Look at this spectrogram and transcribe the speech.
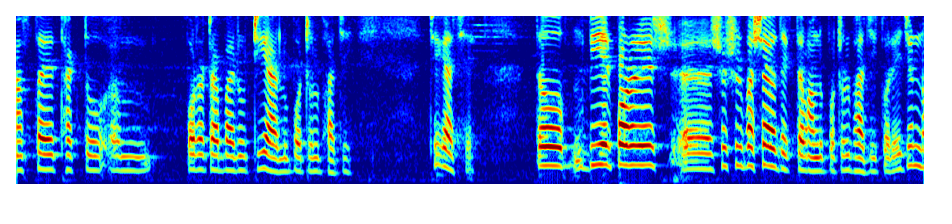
নাস্তায় থাকতো পরোটা বা রুটি, আলু পটল ভাজি, ঠিক আছে? তো বিয়ের পরে শ্বশুর বাসায়ও দেখতাম আলু পটল ভাজি করে। এই জন্য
